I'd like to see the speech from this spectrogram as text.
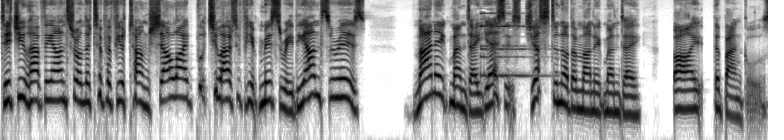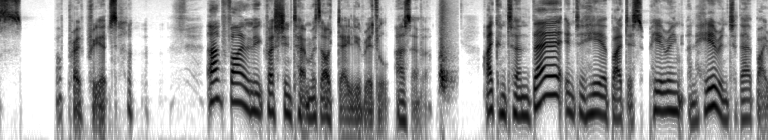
Did you have the answer on the tip of your tongue? Shall I put you out of your misery? The answer is Manic Monday. Yes, it's just another Manic Monday by the Bangles. Appropriate. and finally, question 10 was our daily riddle, as ever. I can turn there into here by disappearing and here into there by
